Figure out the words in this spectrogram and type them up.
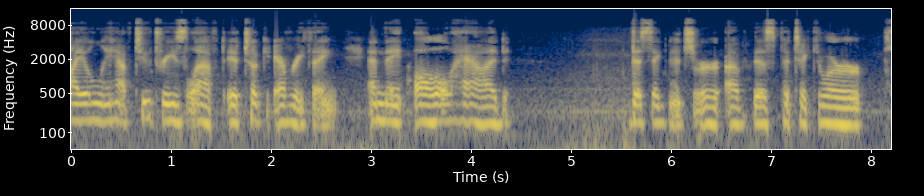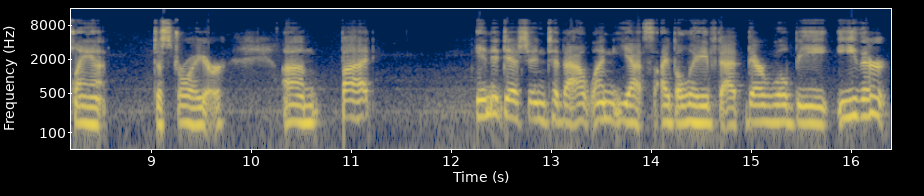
I only have two trees left. It took everything, and they all had the signature of this particular plant destroyer. Um, but in addition to that one, yes, I believe that there will be either,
